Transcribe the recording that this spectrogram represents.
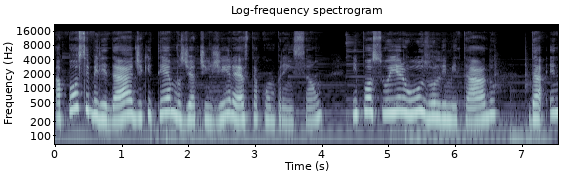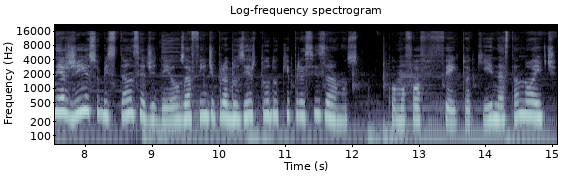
a possibilidade que temos de atingir esta compreensão e possuir o uso limitado da energia e substância de Deus a fim de produzir tudo o que precisamos, como foi feito aqui nesta noite.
